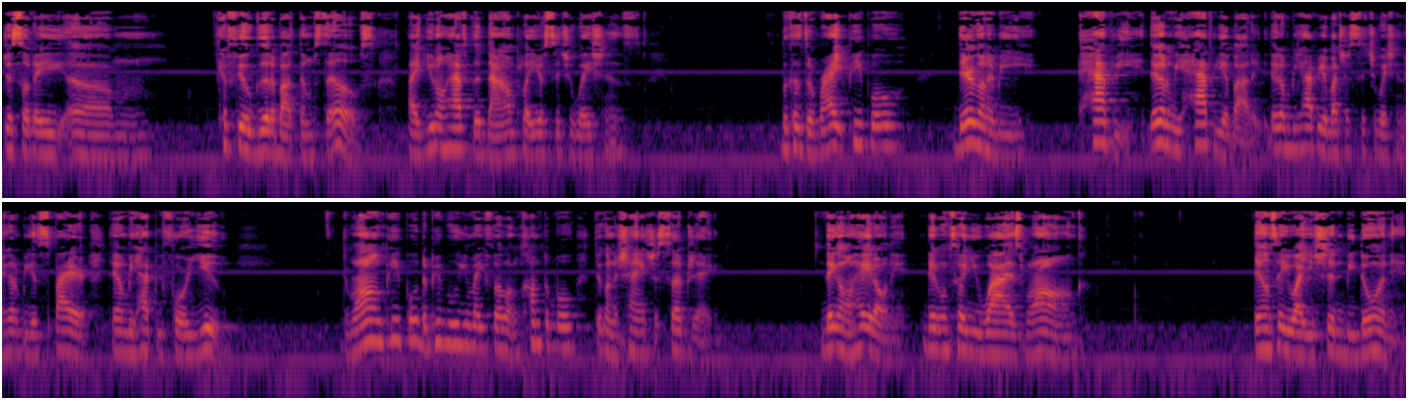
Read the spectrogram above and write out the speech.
just so they um, can feel good about themselves. Like you don't have to downplay your situations because the right people, they're going to be happy. They're going to be happy about it. They're going to be happy about your situation. They're going to be inspired. They're going to be happy for you. The wrong people, the people who you make feel uncomfortable, they're going to change the subject. They're going to hate on it. They're going to tell you why it's wrong. They're going to tell you why you shouldn't be doing it.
